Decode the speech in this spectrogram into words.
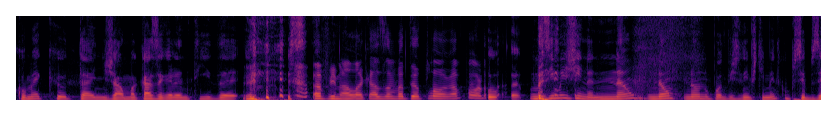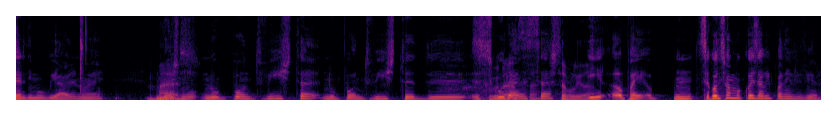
Como é que eu tenho já uma casa garantida? Afinal, a casa bateu-te logo à porta. Uh, uh, Mas imagina, não, não, não no ponto de vista de investimento, que eu percebo zero de imobiliário, não é? Mas, no, no ponto de vista, no ponto de vista de segurança, estabilidade. e hum, se acontecer alguma coisa ali podem viver,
